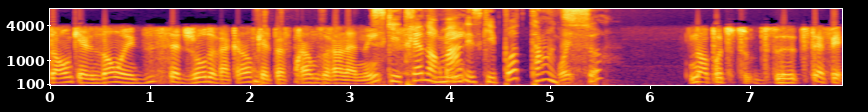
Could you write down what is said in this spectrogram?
Donc, elles ont un 17 jours de vacances qu'elles peuvent prendre durant l'année. Ce qui est très normal et ce qui est pas tant que ça. Non, pas du tout. Tout à fait.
